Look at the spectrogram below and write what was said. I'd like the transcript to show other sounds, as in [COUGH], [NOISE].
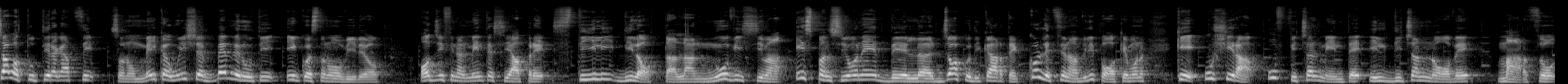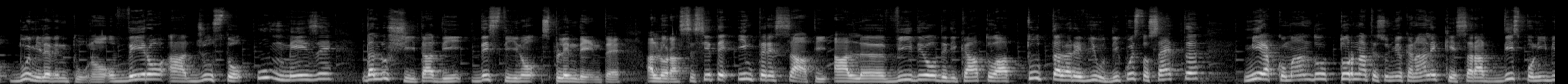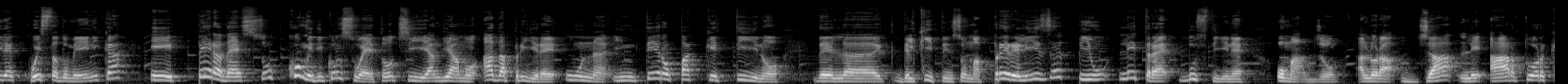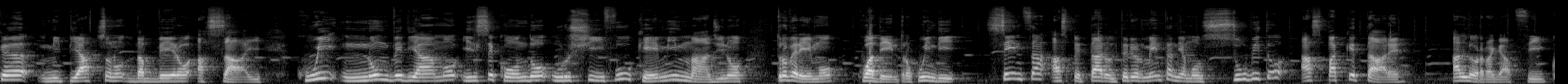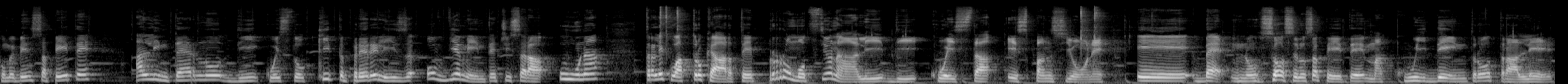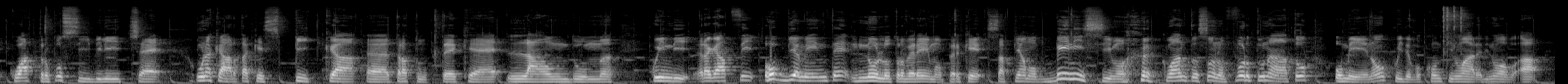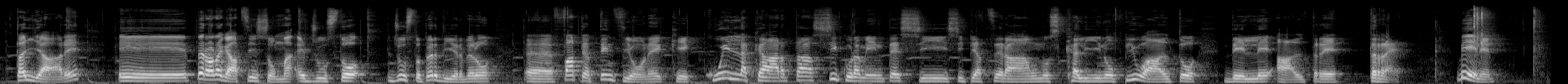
Ciao a tutti ragazzi, sono Make-A-Wish e benvenuti in questo nuovo video. Oggi finalmente si apre Stili di lotta, la nuovissima espansione del gioco di carte collezionabili Pokémon che uscirà ufficialmente il 19 marzo 2021, ovvero a giusto un mese dall'uscita di Destino Splendente. Allora, se siete interessati al video dedicato a tutta la review di questo set, mi raccomando, tornate sul mio canale che sarà disponibile questa domenica e per adesso, come di consueto, ci andiamo ad aprire un intero pacchettino del, del kit, insomma, pre-release più le tre bustine omaggio. Allora, già le artwork mi piacciono davvero assai. Qui non vediamo il secondo Urshifu che mi immagino troveremo qua dentro, quindi senza aspettare ulteriormente andiamo subito a spacchettare. Allora ragazzi, come ben sapete, all'interno di questo kit pre-release ovviamente ci sarà una tra le quattro carte promozionali di questa espansione. E beh, non so se lo sapete, ma qui dentro, tra le quattro possibili, c'è una carta che spicca eh, tra tutte, che è Laundum. Quindi ragazzi ovviamente non lo troveremo perché sappiamo benissimo [LAUGHS] quanto sono fortunato o meno, qui devo continuare di nuovo a tagliare, e... però ragazzi insomma è giusto, giusto per dirvelo, eh, fate attenzione che quella carta sicuramente si, si piazzerà uno scalino più alto delle altre tre. Bene,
